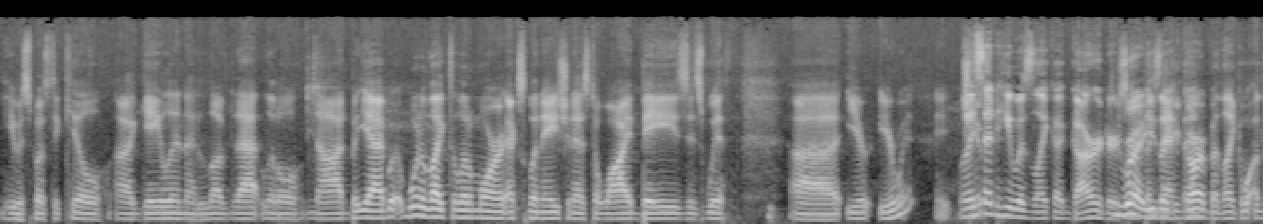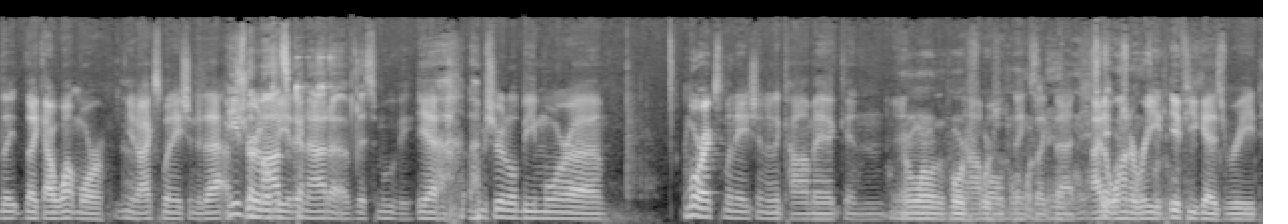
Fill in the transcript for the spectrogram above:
he was supposed to kill uh, Galen. I loved that little nod. But yeah, I w- would have liked a little more explanation as to why Baze is with uh, Ear- Earwit. It- Well, they said he was like a guard or something. right. He's like a guard, but like like I want more you know explanation to that. I'm He's sure the it'll Maz be a- Kanata of this movie. Yeah, I'm sure it'll be more uh, more explanation in a comic and, and Or one of the four novel, things like that. I don't wanna read. If you guys read,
